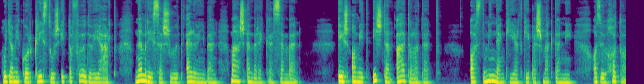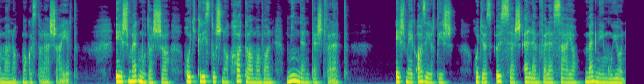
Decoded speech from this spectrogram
hogy amikor Krisztus itt a földön járt, nem részesült előnyben más emberekkel szemben, és amit Isten általa tett, azt mindenkiért képes megtenni az ő hatalmának magasztalásáért, és megmutassa, hogy Krisztusnak hatalma van minden test felett, és még azért is, hogy az összes ellenfele szája megnémuljon.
